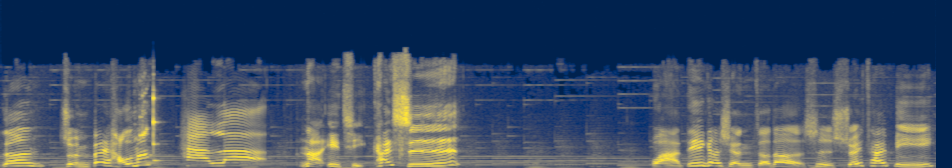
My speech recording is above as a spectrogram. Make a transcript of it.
人准备好了吗？好了，那一起开始。哇，第一个选择的是水彩笔。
